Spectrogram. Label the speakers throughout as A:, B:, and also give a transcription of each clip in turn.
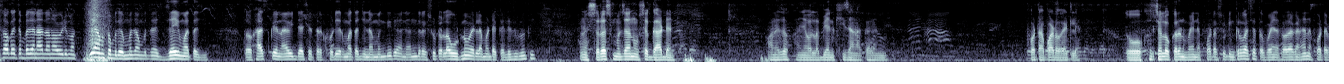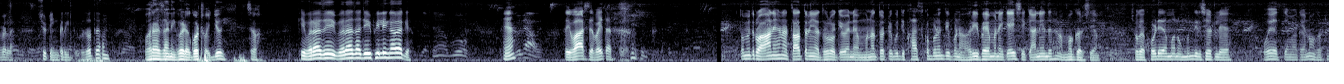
A: Family સ્વાગત છે બધાના નવા વિડીયોમાં. કેમ છો બધા? મજા બધા? જય માતાજી. તો ખાસ કરીને આવી જાય છે અત્યારે ખોડિયાર માતાજીના મંદિરે અને અંદર શૂટ લાઉડ ન એટલા માટે કહી લીધું નથી. અને સરસ મજાનું છે ગાર્ડન અને જો, અહીંયા ઓલા બેન ખીજાણા કરણની ફોટા પાડો એટલે. તો ચલો કરણભાઈને ફોટા શૂટિંગ કરવા છે, તો ભાઈને થોડા ઘણા ને ફોટા પહેલાં શૂટિંગ કરી દઉં. જો તો આમ વરાજાની ઘોડે ગોઠવાઈ જોઈ જો. કે વરાજા વરાજા જેવી ફિલિંગ આવે કે? હે? તો વાર છે ભાઈ તારે. તો મિત્રો, આને હે ને તાતણીયા ધોરો કહેવાય ને મને તો એટલી બધી ખાસ ખબર નથી, પણ હરિભાઈ મને કહે છે કે આની અંદર છે ને મગર છે એમ. જો ખોડિયારમાંનું મંદિર છે એટલે હોય જ તેમાં કંઈ ન ઘટે.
